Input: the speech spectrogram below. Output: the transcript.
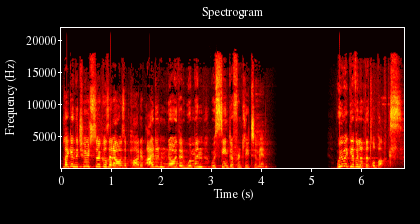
like in the church circles that I was a part of, I didn't know that women were seen differently to men. We were given a little box.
